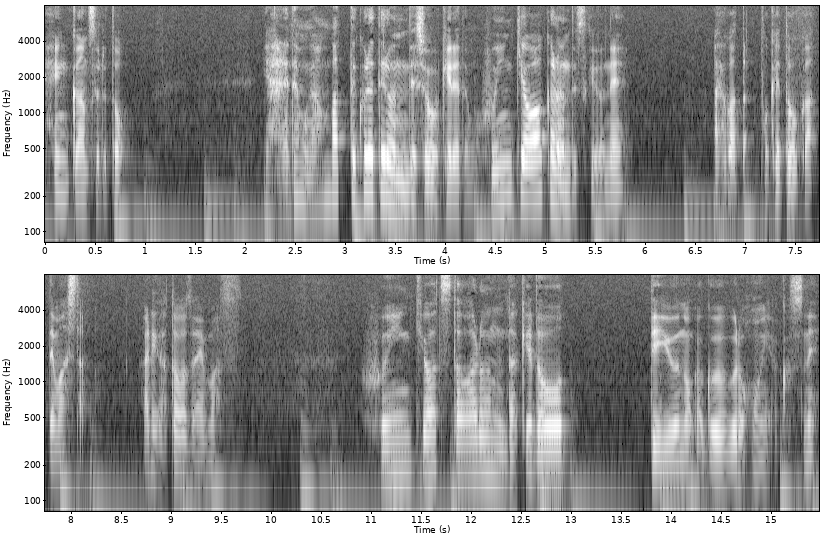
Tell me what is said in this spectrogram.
変換すると。いやあれでも頑張ってくれてるんでしょうけれども雰囲気はわかるんですけどね。あよかった。ポケトーク合ってました。ありがとうございます。雰囲気は伝わるんだけどっていうのが Google 翻訳ですね。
